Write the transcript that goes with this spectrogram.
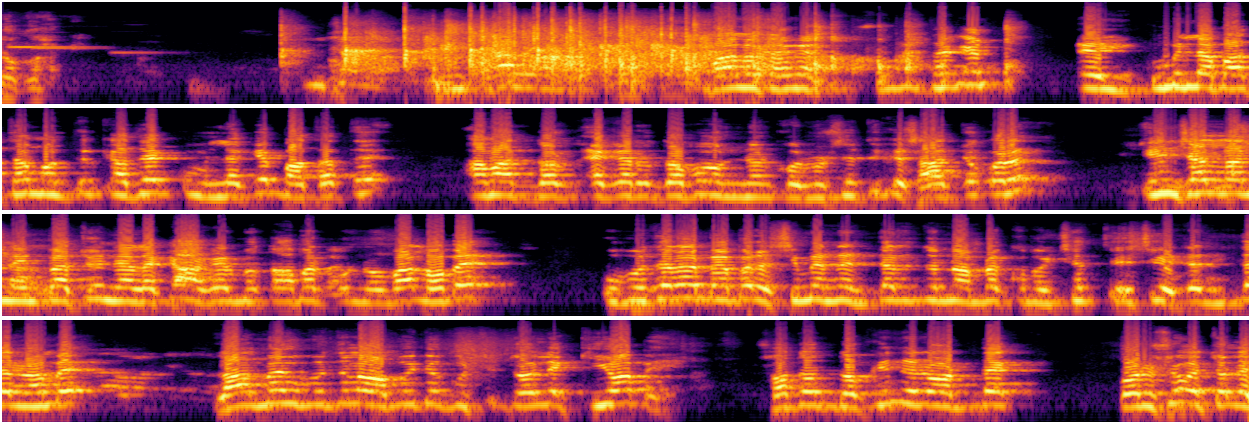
দেখা হবে। ভালো থাকেন, সুস্থ থাকেন। এই কুমিল্লা বাঁচা মন্ত্রের কাজে কুমিল্লাকে বাঁচাতে আমার এগারো দফা উন্নয়ন কর্মসূচিকে সাহায্য করেন। ইনশাল্লাহ নির্বাচনী এলাকা আগের মতো আবার পুনর্বাল হবে। উপজেলার ব্যাপারে সীমা নির্ধারণের জন্য আমরা কমিশন চেয়েছি, এটা নির্ধারণ হবে। লালমাই উপজেলা অবৈধ গোষ্ঠী হলে কি হবে? সদর দক্ষিণের অর্ধেক পৌরসভা চলে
